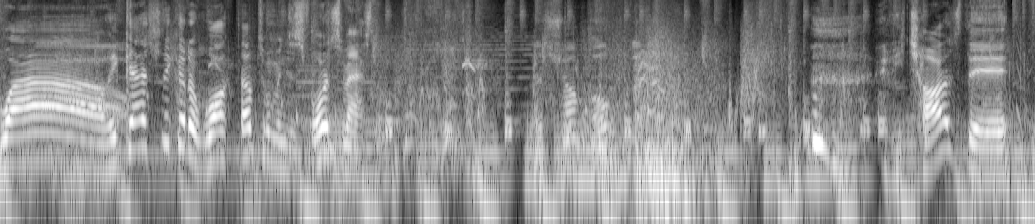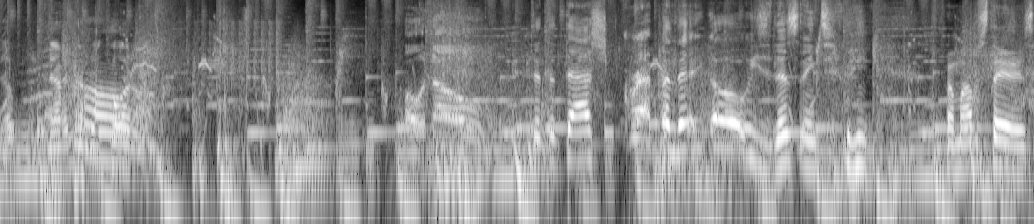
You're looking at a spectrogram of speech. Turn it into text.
Wow, he actually could have walked up to him and just forward smashed him. Let's jump. Oh, If he charged it, he definitely caught him. oh no. Did the dash grab and there you go. He's listening to me from upstairs.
